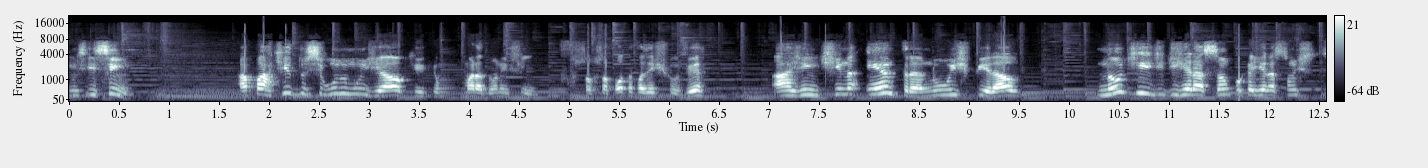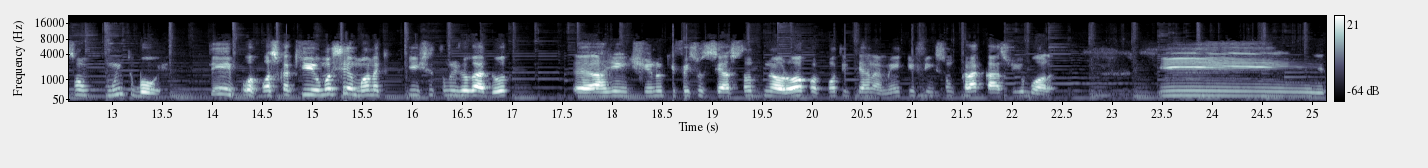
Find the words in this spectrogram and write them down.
e, e, sim, a partir do segundo mundial que, que o Maradona, enfim, só, só falta fazer chover, a Argentina entra no espiral não de, de, de, geração, porque as gerações são muito boas. Tem, pô, posso ficar aqui uma semana aqui citando um jogador é, argentino que fez sucesso tanto na Europa quanto internamente, enfim, são cracassos de bola. E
